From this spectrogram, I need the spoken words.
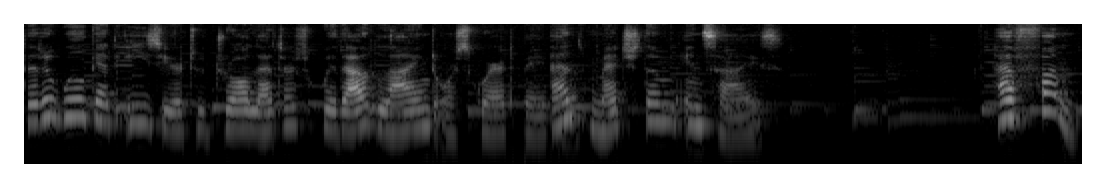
that it will get easier to draw letters without lined or squared paper and match them in size. Have fun!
